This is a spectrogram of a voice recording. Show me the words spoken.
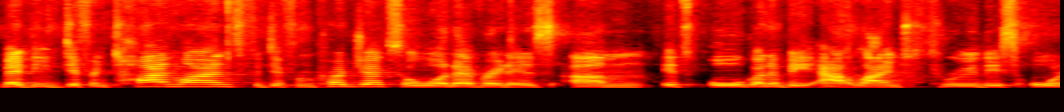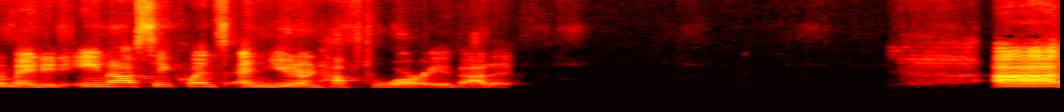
maybe different timelines for different projects or whatever it is. Um, it's all going to be outlined through this automated email sequence, and you don't have to worry about it. Uh,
